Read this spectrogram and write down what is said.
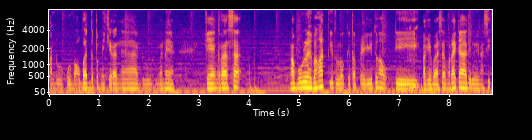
aduh kuno banget deh pemikirannya. Aduh gimana ya? Kayak ngerasa nggak boleh banget gitu loh kitab kayak gitu nggak dipakai bahasa mereka gitu ya nggak sih?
